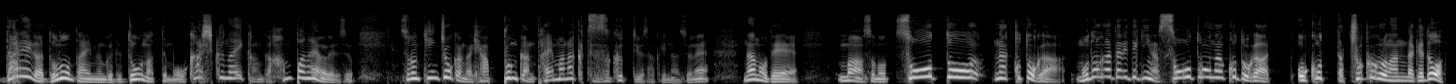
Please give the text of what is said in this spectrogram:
誰がどのタイミングでどうなってもおかしくない感が半端ないわけですよ。その緊張感が100分間絶え間なく続くっていう作品なんですよね。なのでまあその相当なことが物語的には相当なことが起こった直後なんだけど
